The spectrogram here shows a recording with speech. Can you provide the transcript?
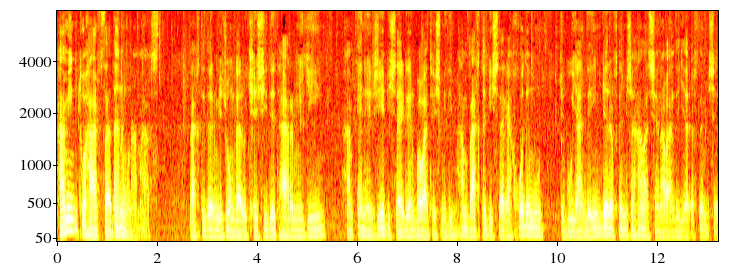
همین تو حرف زدنمون هم هست. وقتی داریم یه جمله رو کشیده تر میگیم هم انرژی بیشتری داریم بابتش میدیم هم وقت بیشتری از خودمون که گوینده ایم گرفته میشه هم از شنونده گرفته میشه.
